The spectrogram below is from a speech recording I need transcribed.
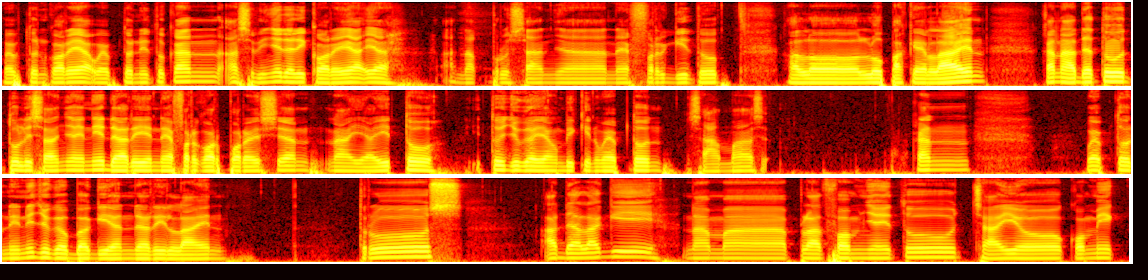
webtoon Korea. Webtoon itu kan aslinya dari Korea ya. Anak perusahaannya Never gitu. Kalau lo pakai line kan ada tuh tulisannya ini dari Never Corporation. Nah ya itu. Itu juga yang bikin webtoon. Sama kan webtoon ini juga bagian dari line. Terus ada lagi nama platformnya itu Cayo Komik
